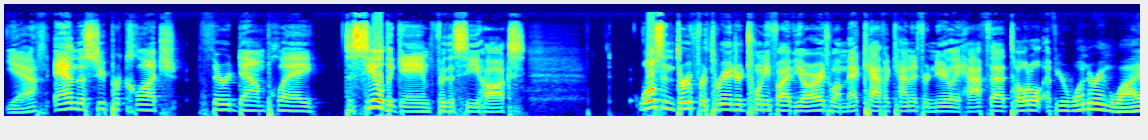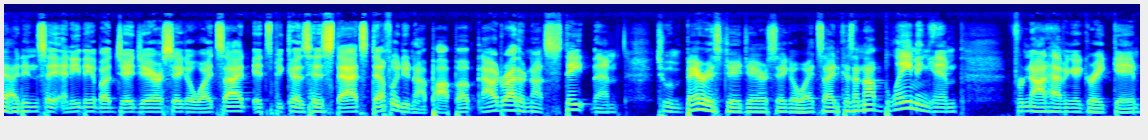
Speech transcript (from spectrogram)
Yeah, and the super clutch third down play to seal the game for the Seahawks. Wilson threw for 325 yards while Metcalf accounted for nearly half that total. If you're wondering why I didn't say anything about JJ Arcega Whiteside, it's because his stats definitely do not pop up, and I would rather not state them to embarrass JJ Arcega Whiteside because I'm not blaming him for not having a great game.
